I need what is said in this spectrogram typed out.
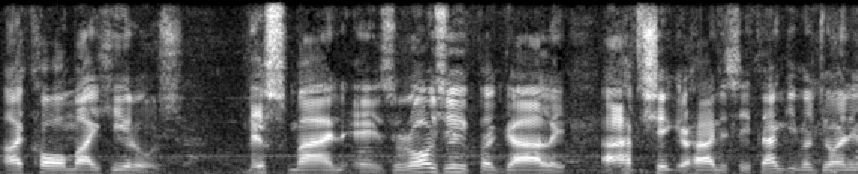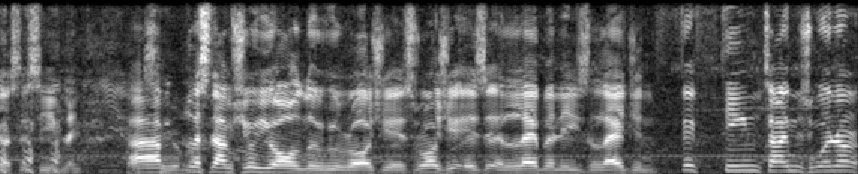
I call my heroes. This man is Roger Feghali. I have to shake your hand and say thank you for joining us this evening. Um, listen, I'm sure you all know who Roger is. Roger is a Lebanese legend, 15 times winner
